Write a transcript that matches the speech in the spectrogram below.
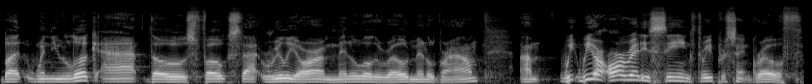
But when you look at those folks that really are middle of the road, middle ground, um, we we are already seeing three percent growth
